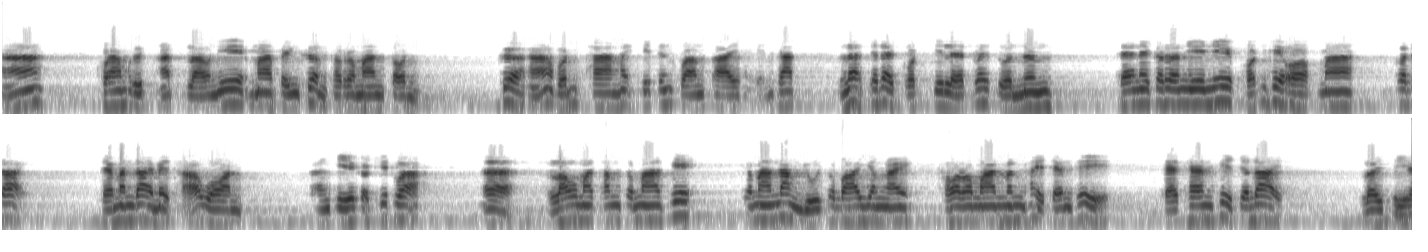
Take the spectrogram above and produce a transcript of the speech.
หา ความอึดอัดเหล่านี้มาเป็นเครื่องทรมานตน เพื่อหาหนทางให้คิดถึงความตายเห็นชัด และจะได้กดกิเลสไว้ส่วนหนึ่ง แต่ในกรณีนี้ผลที่ออกมาก็ได้ แต่มันได้ไม่ถาวรบางทีก็คิดว่า เออเรามาทำสมาธิจะมานั่งอยู่สบายยังไงทรมานมันให้เต็มที่ แต่แทนที่จะได้เลยเสีย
